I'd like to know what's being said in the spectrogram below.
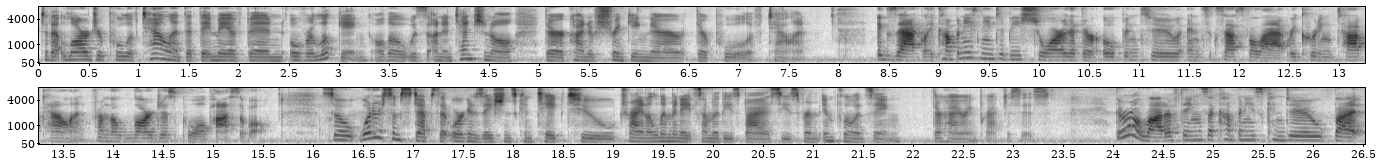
to that larger pool of talent that they may have been overlooking. Although it was unintentional, they're kind of shrinking their, their pool of talent. Exactly. Companies need to be sure that they're open to and successful at recruiting top talent from the largest pool possible. So, what are some steps that organizations can take to try and eliminate some of these biases from influencing their hiring practices? There are a lot of things that companies can do, but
